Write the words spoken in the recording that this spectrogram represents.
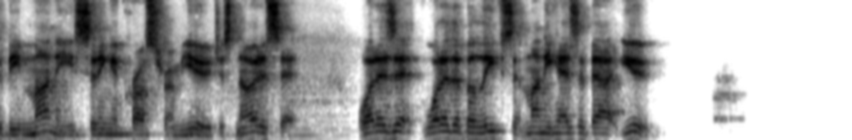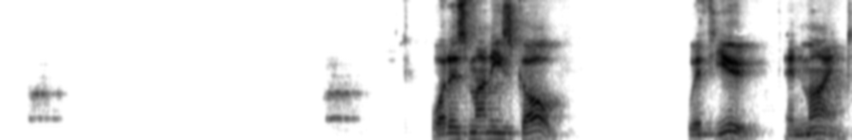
To be money sitting across from you, just notice it. What is it? What are the beliefs that money has about you? What is money's goal with you in mind?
